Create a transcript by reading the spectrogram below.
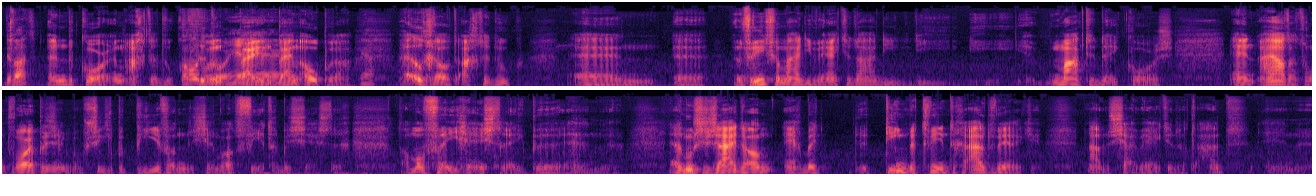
De wat? Een decor, een achterdoek. Oh, decor, een- ja, bij, ja, ja. bij een opera. Ja. Heel groot achterdoek. En eh, een vriend van mij die werkte daar, die, die maakte decors. En hij had het ontworpen op een stukje papier van, zeg maar wat, 40 bij 60. Allemaal vegen en strepen. En, En dat moesten zij dan echt bij eh, 10 bij 20 uitwerken. Nou, dus zij werkte dat uit. En, eh,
